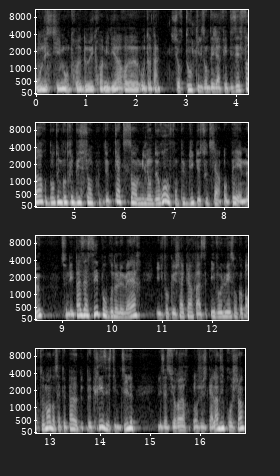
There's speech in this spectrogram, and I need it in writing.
On estime entre 2 et 3 milliards euh, au total. Surtout qu'ils ont déjà fait des efforts, dont une contribution de 400 millions d'euros au fonds public de soutien aux PME. Ce n'est pas assez pour Bruno Le Maire. Il faut que chacun fasse évoluer son comportement dans cette période de crise, estime-t-il. Les assureurs ont jusqu'à lundi prochain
